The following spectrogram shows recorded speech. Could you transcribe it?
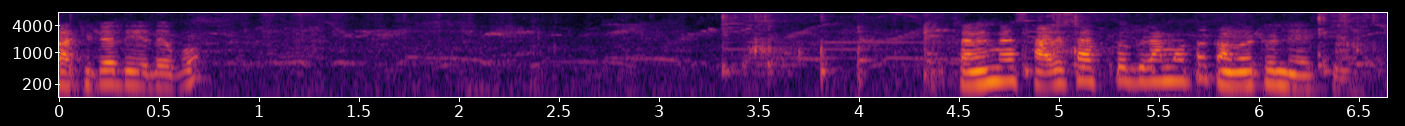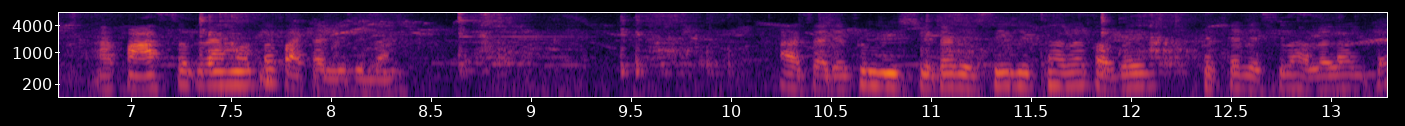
বাকিটা দিয়ে দেবো। আমি না সাড়ে সাতশো গ্রাম মতো টমেটো নিয়েছি আর পাঁচশো গ্রাম মতো পাটালি দিলাম। আচ্ছা একটু মিষ্টিটা বেশি দিতে হবে, তবে খেতে বেশি ভালো লাগবে।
